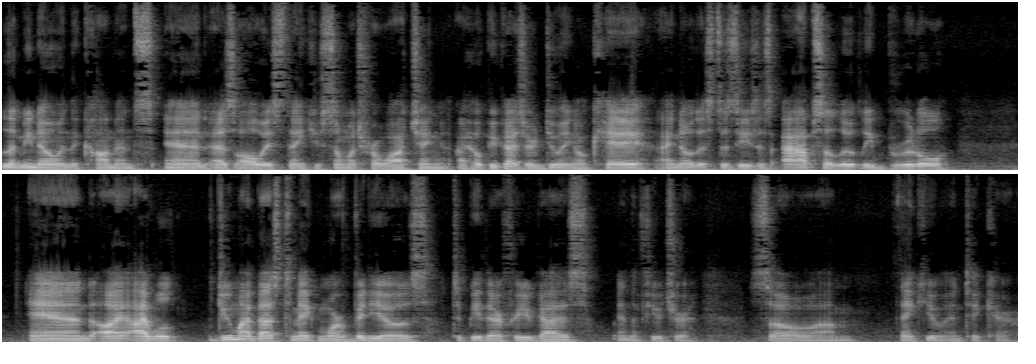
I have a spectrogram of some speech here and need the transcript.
let me know in the comments. And as always, thank you so much for watching. I hope you guys are doing okay. I know this disease is absolutely brutal, and I, I will do my best to make more videos to be there for you guys in the future. So um, thank you and take care.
